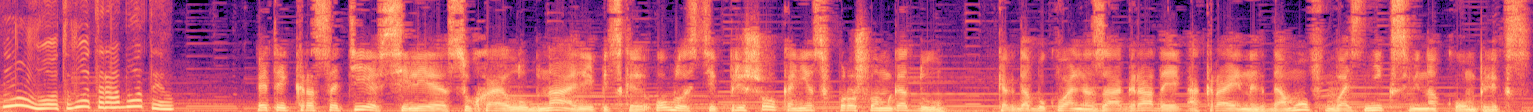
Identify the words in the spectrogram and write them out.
Ну вот, вот работаем. Этой красоте в селе Сухая Лубна Липецкой области пришел конец в прошлом году, когда буквально за оградой окраинных домов возник свинокомплекс.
